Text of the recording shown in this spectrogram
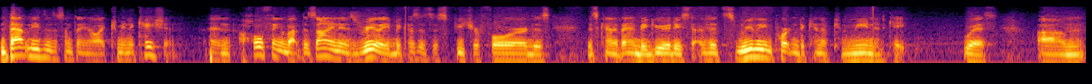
that leads into something like communication. And a whole thing about design is really, because it's this future forward, this, this kind of ambiguity stuff, it's really important to kind of communicate with, um,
